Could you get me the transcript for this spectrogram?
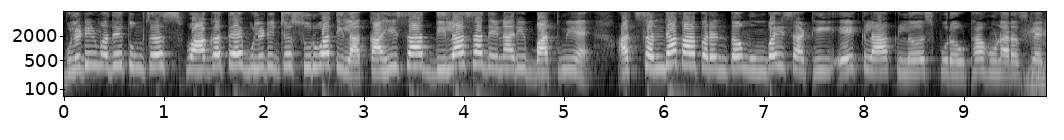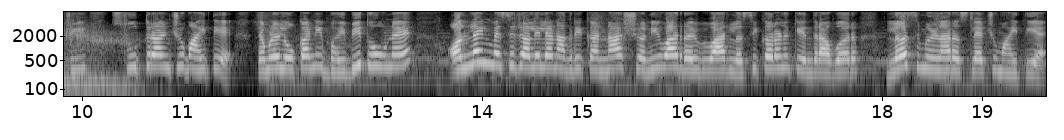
बुलेटिनमध्ये तुमचं स्वागत आहे. बुलेटिनच्या सुरुवातीला काहीसा दिलासा देणारी बातमी आहे. आज संध्याकाळपर्यंत मुंबईसाठी एक लाख लस पुरवठा होणार असल्याची सूत्रांची माहिती आहे. त्यामुळे लोकांनी भयभीत होऊ नये. ऑनलाईन मेसेज आलेल्या नागरिकांना शनिवार रविवार लसीकरण केंद्रावर लस मिळणार असल्याची माहिती आहे.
